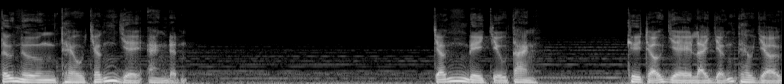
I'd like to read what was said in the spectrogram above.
Tứ nương theo chấn về an định. Chấn đi chịu tang. Khi trở về lại dẫn theo vợ.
